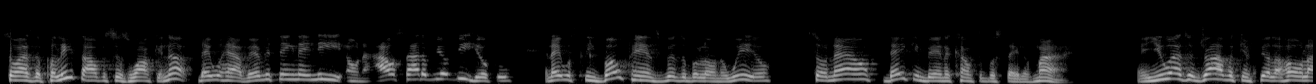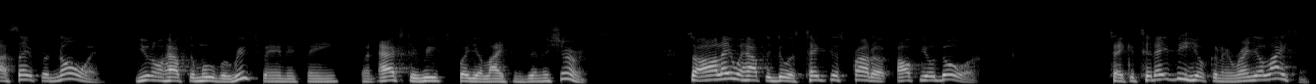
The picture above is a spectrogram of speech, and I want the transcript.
So as the police officers walking up, they will have everything they need on the outside of your vehicle, and they will see both hands visible on the wheel. So now they can be in a comfortable state of mind. And you as a driver can feel a whole lot safer knowing you don't have to move or reach for anything when asked to reach for your license and insurance. So all they would have to do is take this product off your door, take it to their vehicle and run your license.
